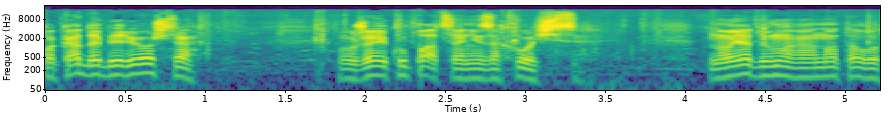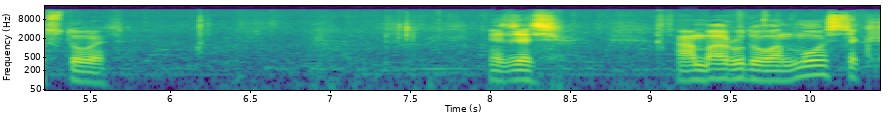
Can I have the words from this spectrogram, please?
Пока доберешься, уже и купаться не захочется. Но я думаю, оно того стоит. Здесь оборудован мостик.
